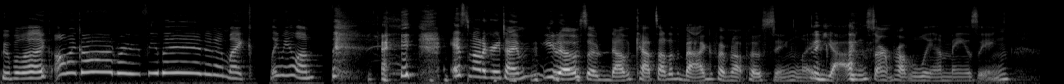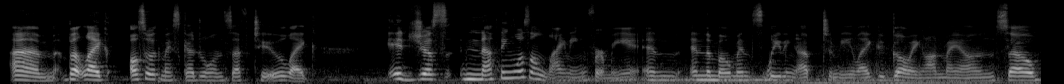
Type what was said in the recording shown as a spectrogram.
people are like, "Oh my god, where have you been?" And I'm like, "Leave me alone." it's not a great time, you know. So now the cat's out of the bag if I'm not posting. Like, Yeah. things aren't probably amazing. Um, but like also with my schedule and stuff too, like it just nothing was aligning for me in in the moments leading up to me like going on my own. So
